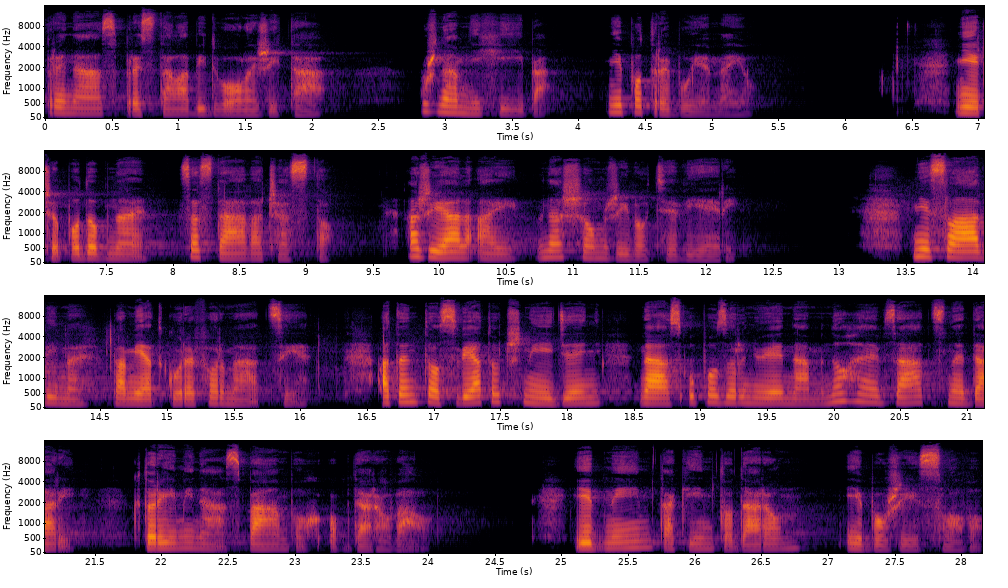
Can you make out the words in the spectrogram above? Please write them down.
pre nás prestala byť dôležitá. Už nám nechýba, nepotrebujeme ju. Niečo podobné sa stáva často a žiaľ aj v našom živote viery. Dnes slávime pamiatku reformácie a tento sviatočný deň nás upozorňuje na mnohé vzácne dary, ktorými nás Pán Boh obdaroval. Jedným takýmto darom je Božie slovo.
